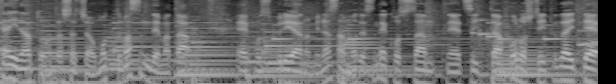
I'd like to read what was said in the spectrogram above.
たいなと私たちは思ってますんでまた、えコスプレイヤーの皆さんもですねコスさん、えー、ツイッターフォローしていただいて、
